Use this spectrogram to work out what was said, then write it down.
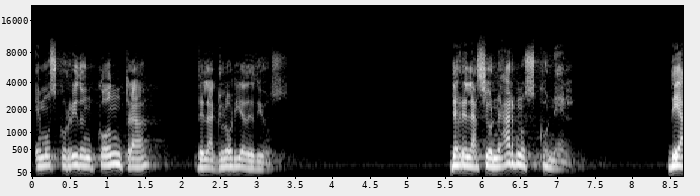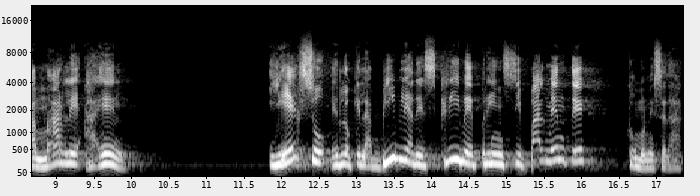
hemos corrido en contra de la gloria de Dios, de relacionarnos con Él, de amarle a Él. Y eso es lo que la Biblia describe principalmente como necedad.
